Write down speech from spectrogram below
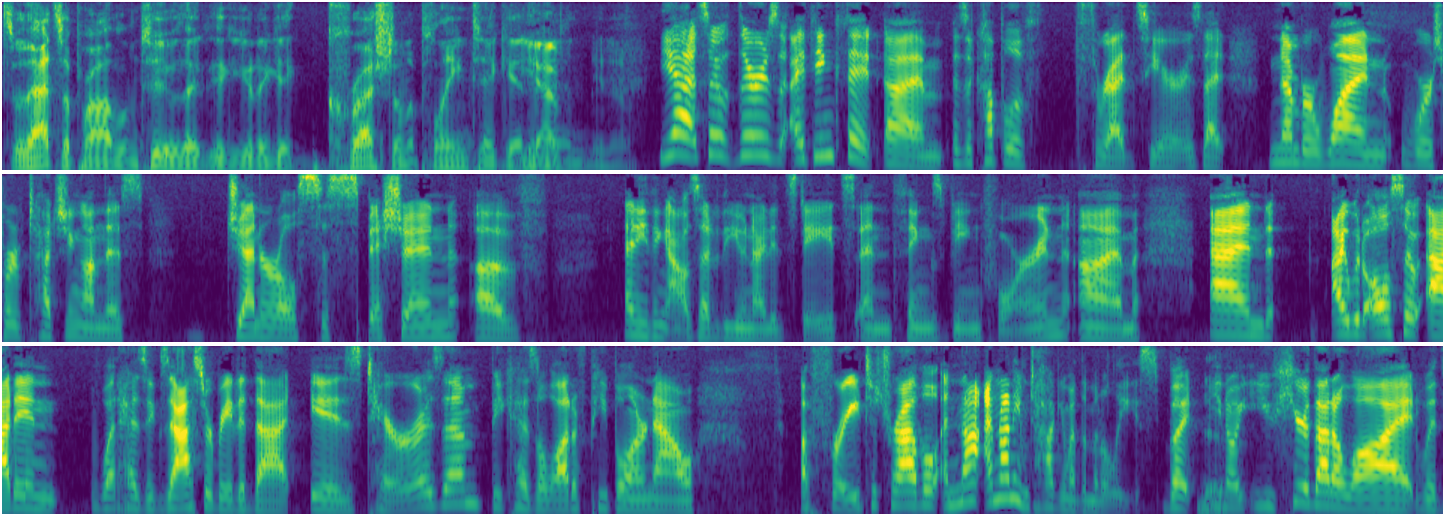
So that's a problem too. That you're gonna get crushed on a plane ticket, Yeah. and then, you know. Yeah, so there's I think that um, there's a couple of threads here. Is that number one, we're sort of touching on this general suspicion of anything outside of the United States and things being foreign. Um, and I would also add in what has exacerbated that is terrorism because a lot of people are now afraid to travel and not I'm not even talking about the Middle East but you know you hear that a lot with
